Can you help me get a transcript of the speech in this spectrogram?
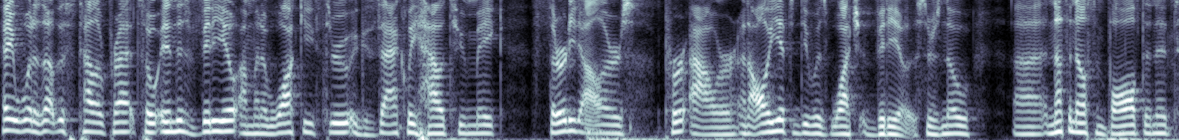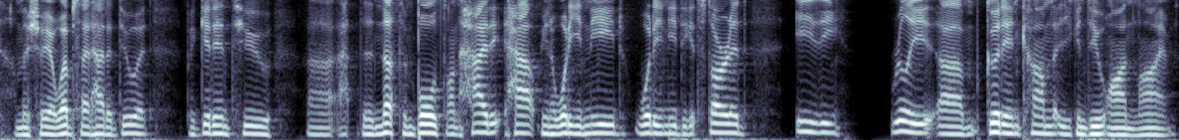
Hey, what is up? This is Tyler Pratt. So in this video, I'm going to walk you through exactly how to make $30 per hour. And all you have to do is watch videos. There's no, uh, nothing else involved in it. I'm going to show you a website how to do it, but get into uh, the nuts and bolts on how, to, how, you know, what do you need? What do you need to get started? Easy, really um, good income that you can do online.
